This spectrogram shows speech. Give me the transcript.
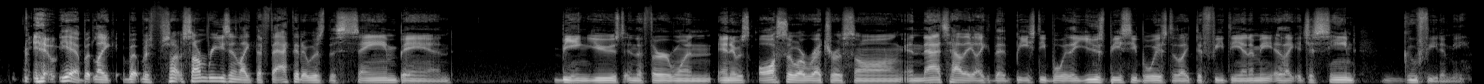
yeah, but like, but for some reason, like the fact that it was the same band being used in the third one, and it was also a retro song, and that's how they like the Beastie Boy. They used Beastie Boys to like defeat the enemy. It, like it just seemed goofy to me.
